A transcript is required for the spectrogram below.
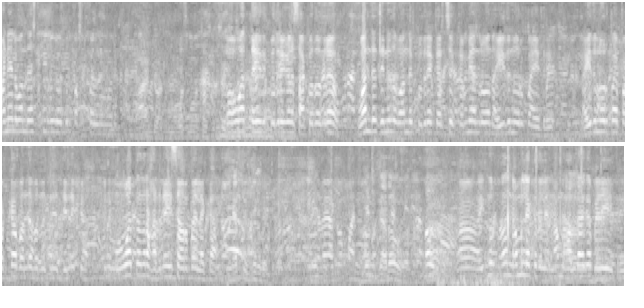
ಮನೇಲಿ ಒಂದಷ್ಟು ಕುದುರೆಗಳು ಫಸ್ಟ್ ಮೂವತ್ತೈದು ಕುದುರೆಗಳು ಸಾಕೋದಾದ್ರೆ ಒಂದು ದಿನದ ಒಂದು ಕುದುರೆ ಖರ್ಚು ಕಮ್ಮಿ ಅಂದ್ರೆ ಒಂದು ಐದು ನೂರು ರೂಪಾಯಿ ಐತ್ರಿ. ಐದು ನೂರು ರೂಪಾಯಿ ಪಕ್ಕ ಬಂದೇ ಬರ್ತೈತ್ರಿ ದಿನಕ್ಕೆ. ಇನ್ನು ಮೂವತ್ತಂದ್ರೆ ಹದಿನೈದು ಸಾವಿರ ರೂಪಾಯಿ ಲೆಕ್ಕ. ಹೌದು ಐದುನೂರು ನಮ್ಮ ಲೆಕ್ಕದಲ್ಲಿ, ನಮ್ಮ ಹೊಲದಾಗ ಬೆಳೆ ಐತ್ರಿ.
